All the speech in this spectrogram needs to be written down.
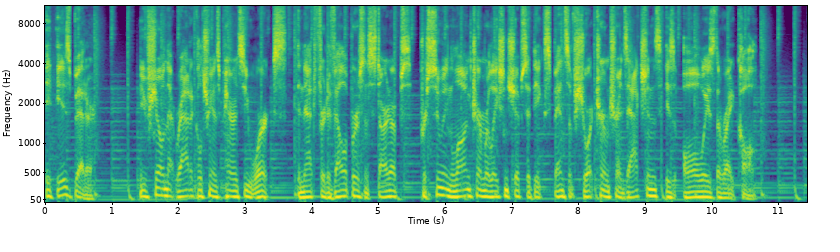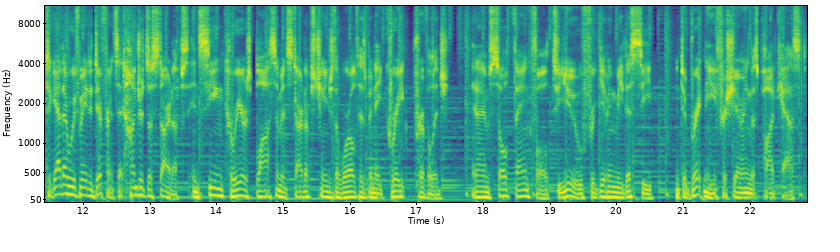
it is better. You've shown that radical transparency works, and that for developers and startups, pursuing long term relationships at the expense of short term transactions is always the right call. Together, we've made a difference at hundreds of startups, and seeing careers blossom and startups change the world has been a great privilege. And I am so thankful to you for giving me this seat and to Brittany for sharing this podcast.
